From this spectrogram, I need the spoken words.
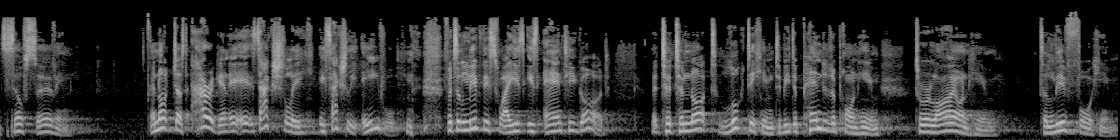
self serving. And not just arrogant, it's actually, it's actually evil. For to live this way is, is anti God. To, to not look to Him, to be dependent upon Him, to rely on Him, to live for Him.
